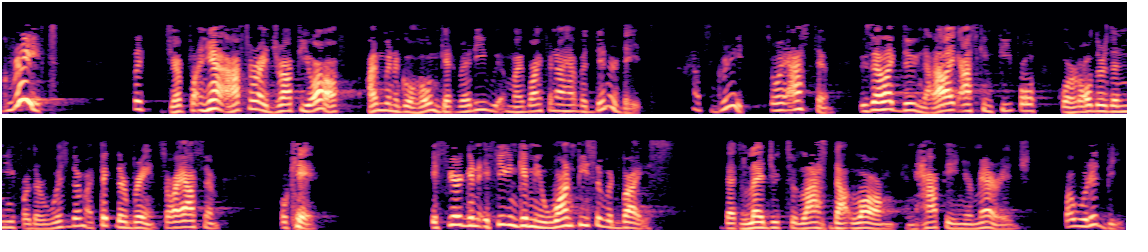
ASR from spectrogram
great. It's like, do you have plan? Yeah, after I drop you off, I'm going to go home, get ready. My wife and I have a dinner date. That's great. So I asked him, because I like doing that. I like asking people who are older than me for their wisdom. I pick their brain. So I asked him, okay, if you're gonna, if you can give me one piece of advice that led you to last that long and happy in your marriage, what would it be?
